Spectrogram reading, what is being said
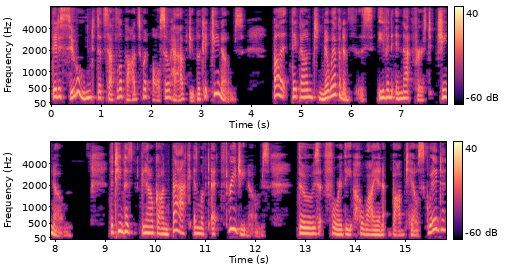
They'd assumed that cephalopods would also have duplicate genomes, but they found no evidence of this even in that first genome. The team has now gone back and looked at three genomes those for the Hawaiian bobtail squid,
